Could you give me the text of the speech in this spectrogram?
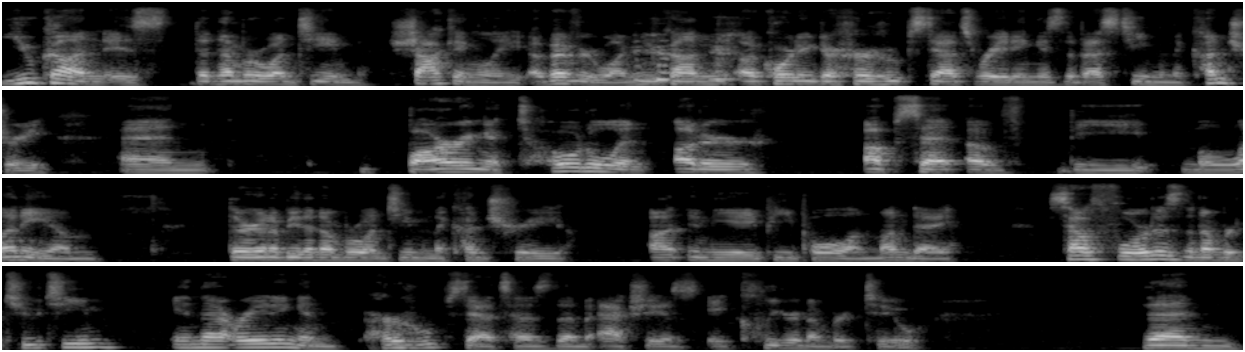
UConn is the number one team, shockingly, of everyone. UConn, according to her hoop stats rating, is the best team in the country. And barring a total and utter upset of the millennium, they're going to be the number one team in the country uh, in the AP poll on Monday. South Florida is the number two team in that rating, and her hoop stats has them actually as a clear number two. Then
